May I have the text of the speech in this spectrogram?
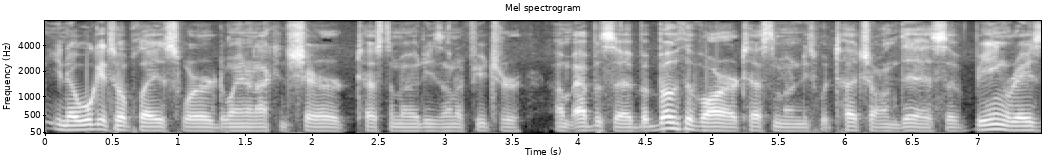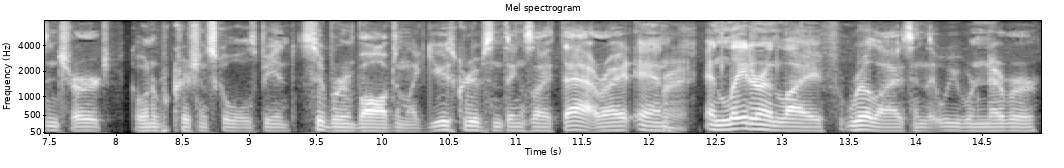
you know, we'll get to a place where Dwayne and I can share testimonies on a future um, episode, but both of our testimonies would touch on this of being raised in church, going to Christian schools, being super involved in like youth groups and things like that. Right. And, Right. and later in life, realizing that we were never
